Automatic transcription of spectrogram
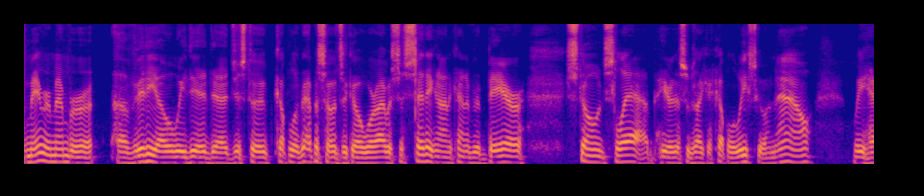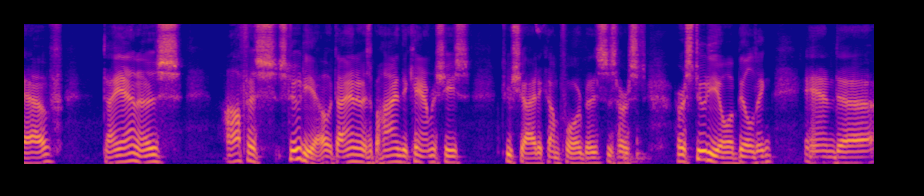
may remember a video we did uh, just a couple of episodes ago where I was just sitting on kind of a bare stone slab here. This was like a couple of weeks ago. Now we have Diana's office studio. Diana is behind the camera. She's too shy to come forward, but this is her, her studio, a building. And uh,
